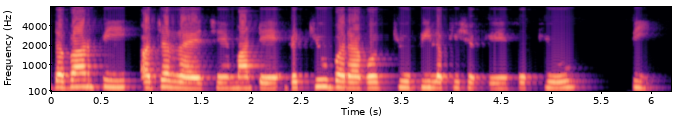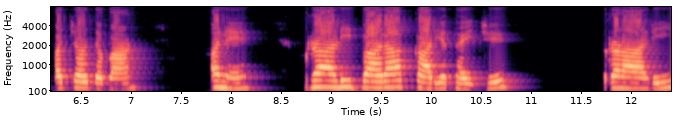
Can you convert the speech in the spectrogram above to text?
દબાણ પી અચળ રહે છે માટે આપણે ક્યુ બરાબર ક્યુ પી લખી શકીએ. તો ક્યુ પી અચળ દબાણ અને પ્રણાલી દ્વારા કાર્ય થાય છે. પ્રણાલી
